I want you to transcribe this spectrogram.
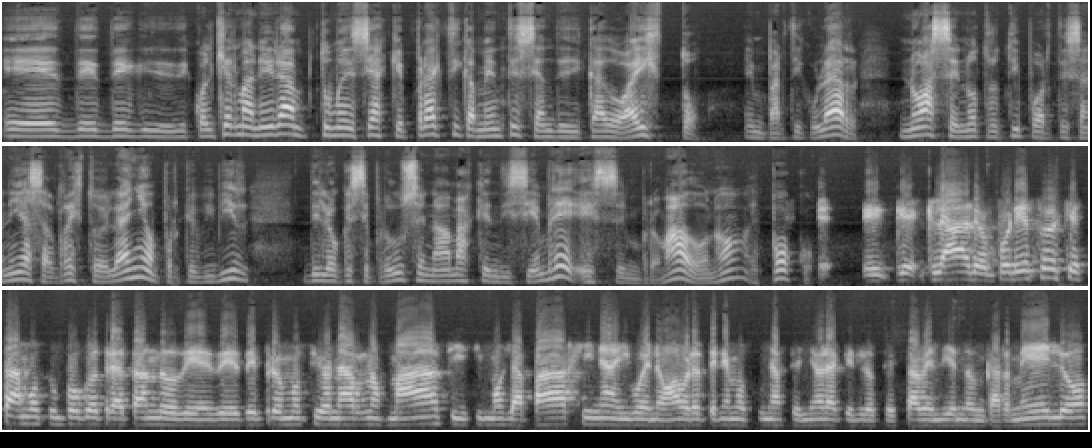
eh, de, de, cualquier manera, tú me decías que prácticamente se han dedicado a esto en particular, no hacen otro tipo de artesanías el resto del año, porque vivir de lo que se produce nada más que en diciembre es embromado, ¿no? Es poco. Eh, eh, que, claro, por eso es que estamos un poco tratando de, de, promocionarnos más, hicimos la página y bueno, ahora tenemos una señora que los está vendiendo en Carmelo.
